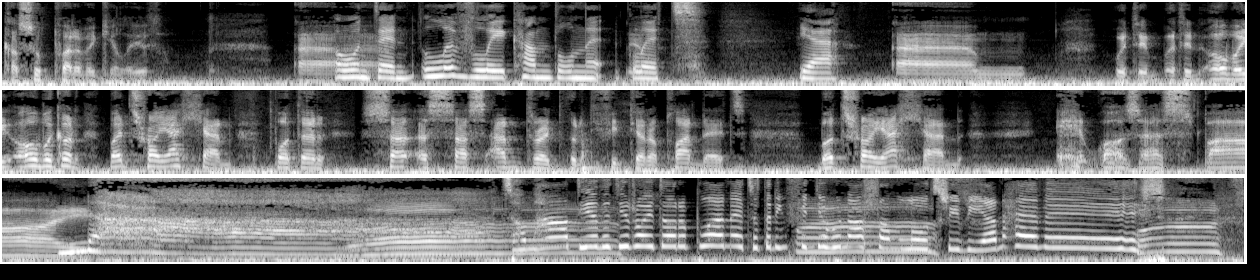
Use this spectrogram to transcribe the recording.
cael swper efo'i gilydd. Uh, o, yndyn. Lovely candle lit. Yeah. Ie. Um, wedyn, wedyn, oh my, oh my god, mae'n troi allan bod yr sa, y sas android ddyn nhw wedi ffindio ar y planet, mae'n troi allan It was a spy. Na. What? Tom Hardy oedd wedi rhoi ar y planet a da ni'n ffindio hwnna allan loads rhifian hefyd. What?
